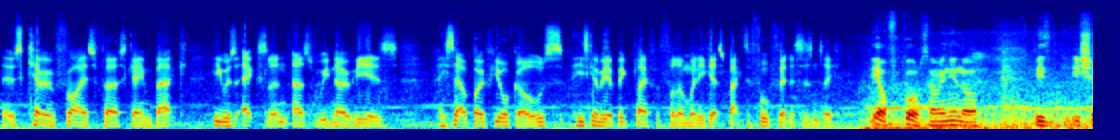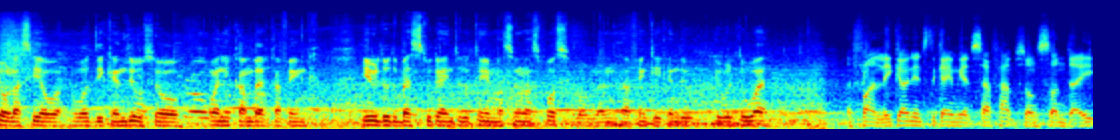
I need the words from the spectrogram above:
It was Kerim Frei's first game back. He was excellent, as we know he is. He set up both your goals. He's going to be a big player for Fulham when he gets back to full fitness, isn't he? Yeah, of course. I mean, you know, he's, he showed us here what, what he can do. So when he come back, I think he will do the best to get into the team as soon as possible, and I think he can do. He will do well. And finally, going into the game against Southampton on Sunday,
